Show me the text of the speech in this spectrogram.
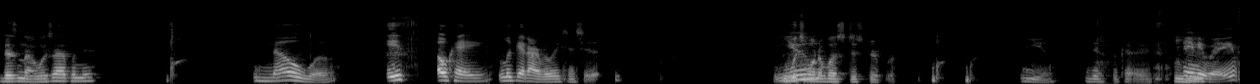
That's not what's happening. no, it's okay. Look at our relationship. Which one of us the stripper? you? Just because. Mhm. Anyways,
